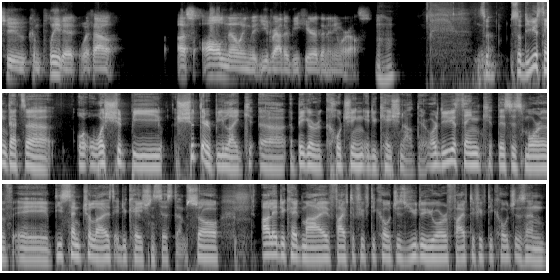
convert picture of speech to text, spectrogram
to complete it without us all knowing that you'd rather be here than anywhere else. Mm-hmm. So, so do you think that's uh, or what should be should there be like uh, a bigger coaching education out there, or do you think this is more of a decentralized education system? So, I'll educate my five to fifty coaches, you do your five to fifty coaches, and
